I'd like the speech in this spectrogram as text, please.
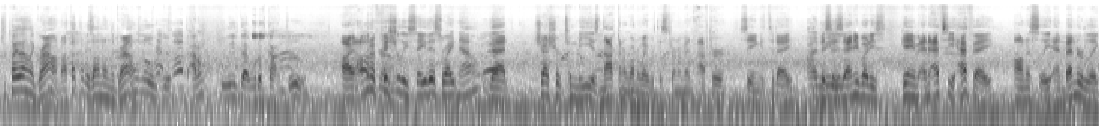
Just play that on the ground. I thought that was on on the ground. I don't know. If, I don't believe that would have gotten through. All right, I'm going to officially say this right now that Cheshire to me is not going to run away with this tournament after seeing it today. I this is anybody's game, and FC Hefe, honestly, and Benderlick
